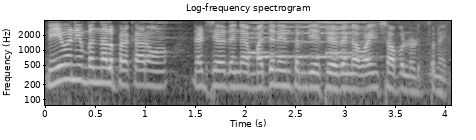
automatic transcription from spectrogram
నియమ నిబంధనల ప్రకారం నడిచే విధంగా మద్య నియంత్రణ చేసే విధంగా వైన్ షాపులు నడుస్తున్నాయి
